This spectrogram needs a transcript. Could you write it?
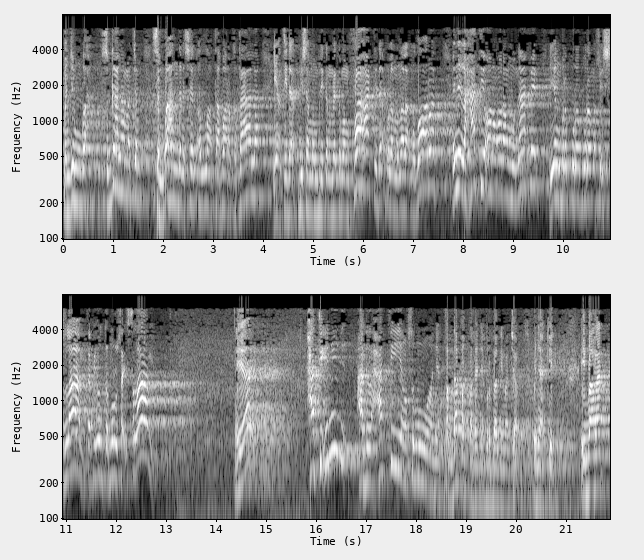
menyembah segala macam sembahan dari selain Allah tabaraka taala yang tidak bisa memberikan mereka manfaat tidak pula menolak mudarat. Inilah hati orang-orang munafik yang berpura-pura masuk Islam tapi untuk merusak Islam. Ya? Hati ini adalah hati yang semuanya terdapat padanya berbagai macam penyakit. Ibarat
